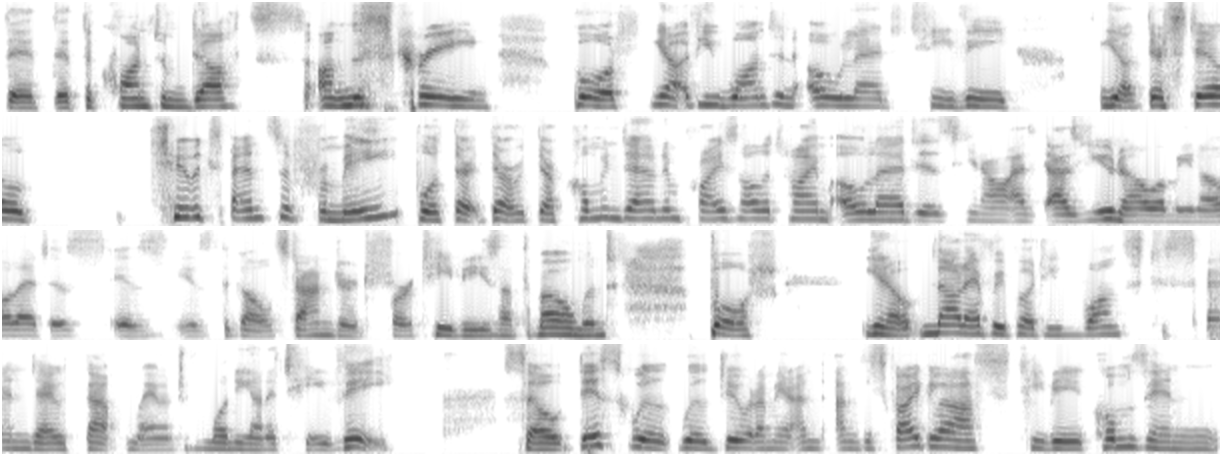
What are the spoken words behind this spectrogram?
the, the the quantum dots on the screen. But you know, if you want an OLED TV, you know, they're still too expensive for me, but they're they're they're coming down in price all the time. OLED is, you know, as, as you know, I mean, OLED is is is the gold standard for TVs at the moment. But you know, not everybody wants to spend out that amount of money on a TV. So this will will do it. I mean, and, and the Sky Glass TV comes in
